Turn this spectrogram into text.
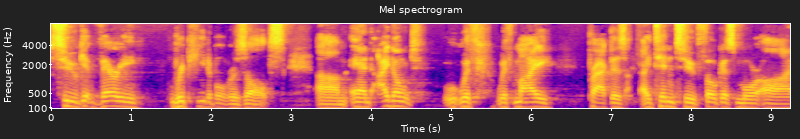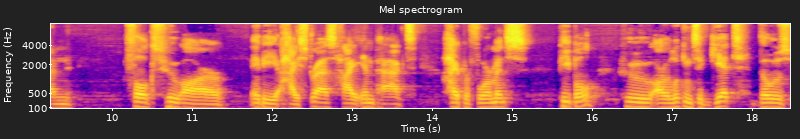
to get very repeatable results. Um, and I don't with with my practice, I tend to focus more on folks who are maybe high stress, high impact, high performance people who are looking to get those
